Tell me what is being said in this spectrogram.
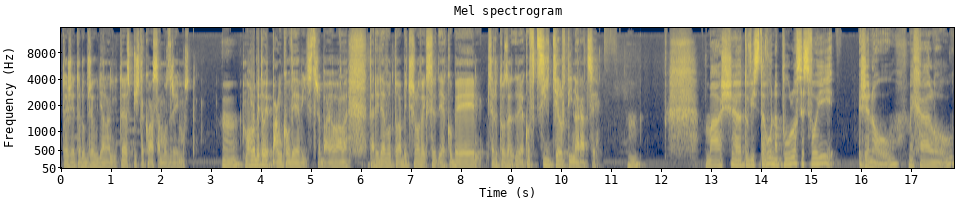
to, že je to dobře udělaný, to je spíš taková samozřejmost. Hmm. Mohlo by to být punkově víc třeba, jo, ale tady jde o to, aby člověk se, jakoby, se do toho jako vcítil v té naraci. Hmm. Máš eh, tu výstavu na půl se svojí ženou, Michálou.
